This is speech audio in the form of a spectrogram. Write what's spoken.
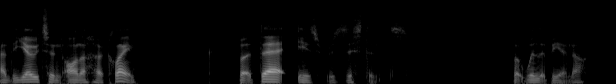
and the Jotun honour her claim. But there is resistance. But will it be enough?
